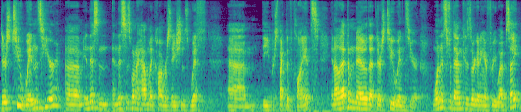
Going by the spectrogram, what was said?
there's two wins here um, in this and, and this is when I have my conversations with um, the prospective clients and I let them know that there's two wins here. One is for them because they're getting a free website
